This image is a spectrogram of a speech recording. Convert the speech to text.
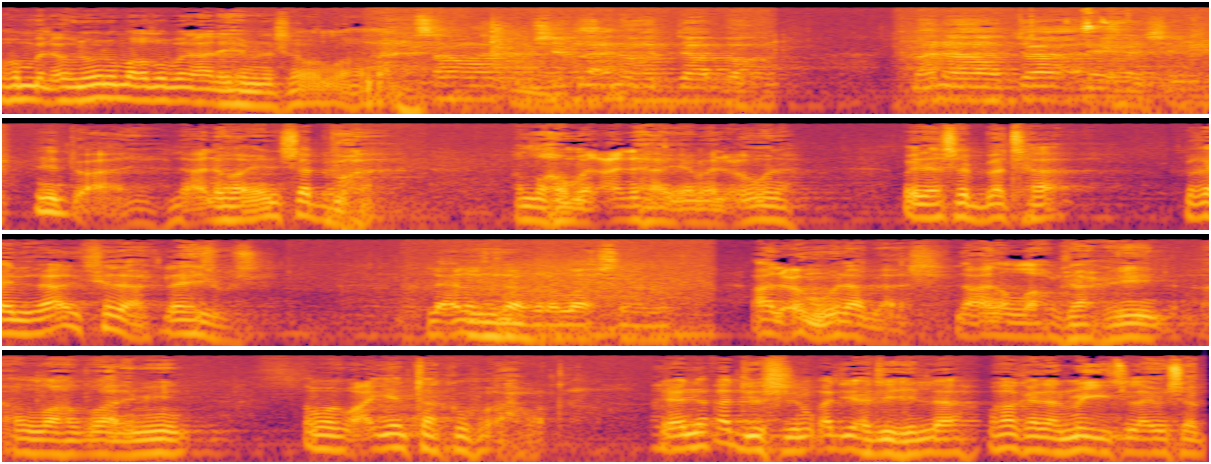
فهم ملعونون ومغضوب عليهم نسأل الله العافية. السلام عليكم شيخ لعنوها الدابة معناها الدعاء عليها شيخ. الدعاء لعنها يعني سبها اللهم لعنها يا ملعونة وإذا سبتها بغير ذلك كذلك لا يجوز. لعن الكافر الله يحسن العموم لا بأس. لعن الله الكافرين لعن الله الظالمين. أما المعين تركه أحوط. لأنه قد يسلم قد يهديه الله وهكذا الميت لا يسب.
